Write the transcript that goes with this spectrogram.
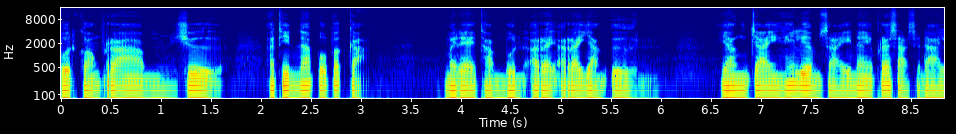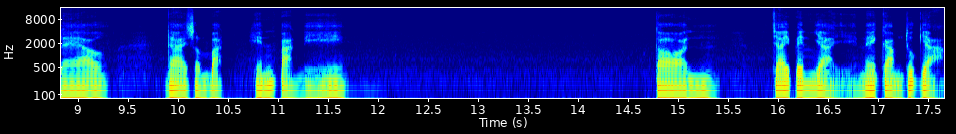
บุตรของพราหมณ์ ชื่ออธินนปุปกะ ไม่ได้ทำบุญอะไรอะไรอย่างอื่น ยังใจให้เลื่อมใสในพระศาสดาแล้ว ได้สมบัติเห็นป่านนี้ ตอนใจเป็นใหญ่ในกรรมทุกอย่าง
